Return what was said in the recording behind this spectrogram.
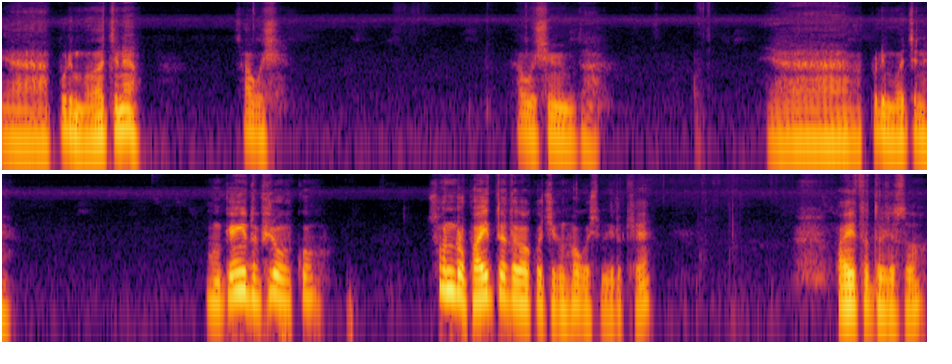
이야 뿌리 멋지네요. 사구심, 사구심입니다. 이야 뿌리 멋지네. 어, 깽이도 필요 없고 손으로 바위 뜯어 갖고 지금 하고 있습니다. 이렇게 바위 뜯어려서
